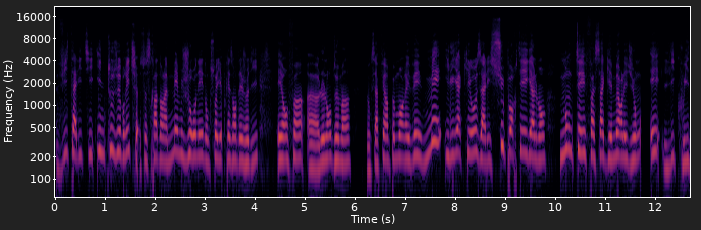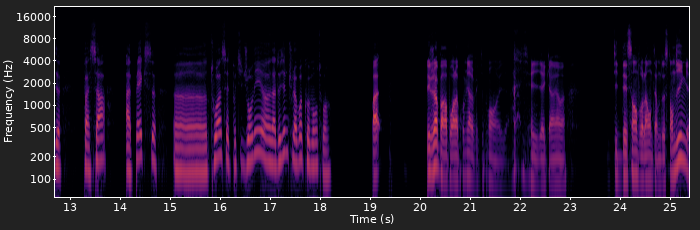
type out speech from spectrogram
Vitality Into the Breach, ce sera dans la même journée, donc soyez présents dès jeudi. Et enfin, euh, le lendemain, donc ça fait un peu moins rêver, mais il y a Chaos à aller supporter également, monter face à Gamer Legion et Liquid face à Apex. Euh, toi, cette petite journée, euh, la deuxième, tu la vois comment, toi? Bah, déjà, par rapport à la première, effectivement, il y a, il y quand même une petite descente voilà, en termes de standing.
